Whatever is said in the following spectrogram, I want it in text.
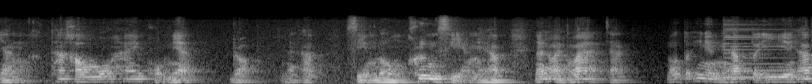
อย่างถ้าเขาให้ผมเนี่ย drop นะครับเสียงลงครึ่งเสียงนะครับ นั่นหมายความว่าจากโน้ตตัวที่1นะครับตัว E นะครับ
